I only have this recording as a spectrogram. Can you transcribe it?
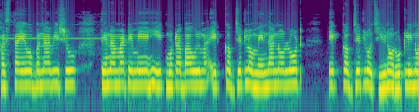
ખસ્તા એવો બનાવીશું. તેના માટે મેં અહીં એક મોટા બાઉલમાં એક કપ જેટલો મેંદાનો લોટ, એક કપ જેટલો ઝીણો રોટલીનો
